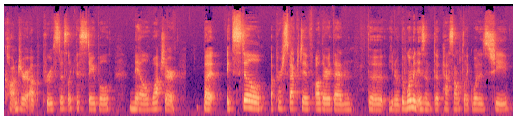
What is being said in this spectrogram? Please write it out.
conjure up Proust as like this stable male watcher, but it's still a perspective other than the you know the woman isn't the passant. Like what is she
